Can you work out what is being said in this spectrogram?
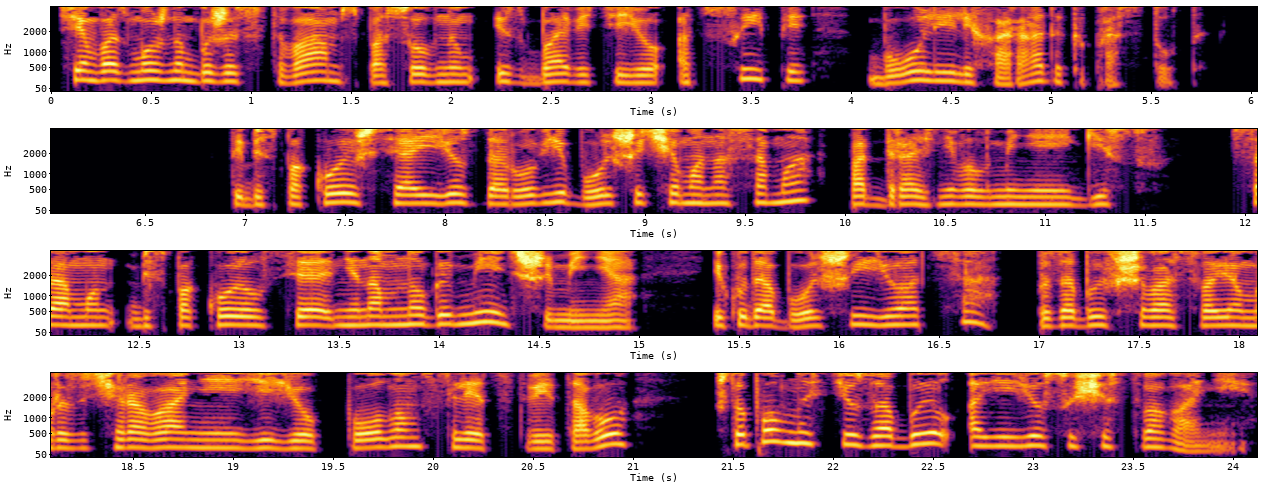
всем возможным божествам, способным избавить ее от сыпи, боли, лихорадок и простуд. «Ты беспокоишься о ее здоровье больше, чем она сама?» — поддразнивал меня Эгисф. Сам он беспокоился не намного меньше меня и куда больше ее отца, позабывшего о своем разочаровании ее полом вследствие того, что полностью забыл о ее существовании.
